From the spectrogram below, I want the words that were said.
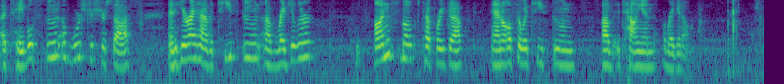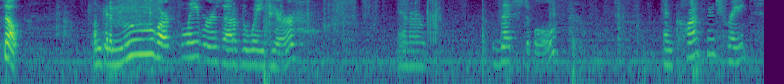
a tablespoon of Worcestershire sauce, and here I have a teaspoon of regular unsmoked paprika and also a teaspoon of Italian oregano. So, I'm going to move our flavors out of the way here. And our vegetables and concentrate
